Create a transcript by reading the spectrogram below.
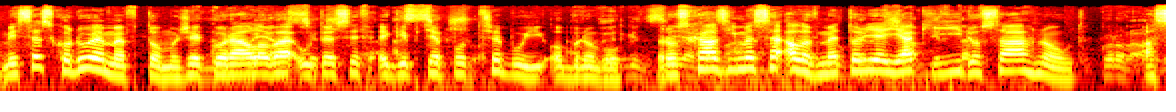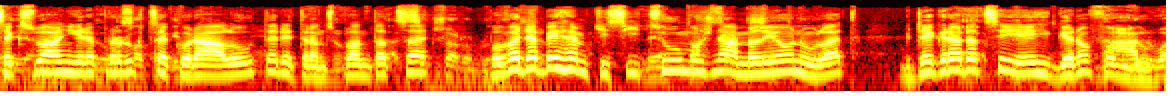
My se shodujeme v tom, že korálové útesy v Egyptě potřebují obnovu. Rozcházíme se ale v metodě, jak jí dosáhnout. A sexuální reprodukce korálů, tedy transplantace, povede během tisíců, možná milionů let k degradaci jejich genofondu.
